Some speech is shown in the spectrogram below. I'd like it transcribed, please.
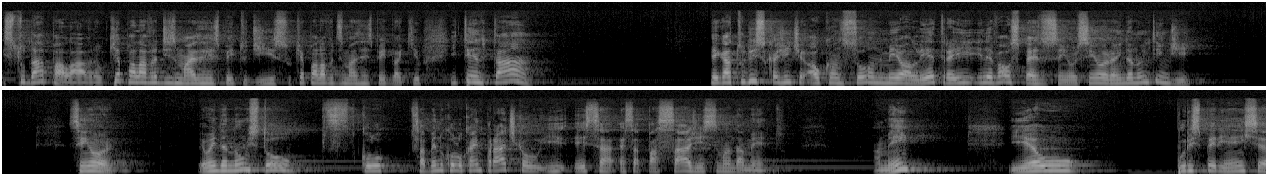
estudar a palavra, o que a palavra diz mais a respeito disso, o que a palavra diz mais a respeito daquilo, e tentar pegar tudo isso que a gente alcançou no meio à letra e, e levar aos pés do Senhor. Senhor, eu ainda não entendi. Senhor, eu ainda não estou sabendo colocar em prática essa, essa passagem, esse mandamento. Amém? E eu, por experiência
